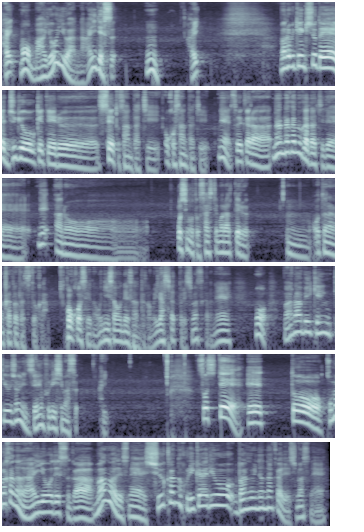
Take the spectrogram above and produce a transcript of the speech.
はいもう迷いはないです。うんはい。学び研究所で授業を受けている生徒さんたちお子さんたち、ね、それから何らかの形で、ね、あのお仕事をさせてもらってる、うん、大人の方たちとか高校生のお兄さんお姉さんとかもいらっしゃったりしますからね。もう学び研究所に全振りします。そして、えー、っと、細かな内容ですが、まずはですね、週間の振り返りを番組の中でしますね。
